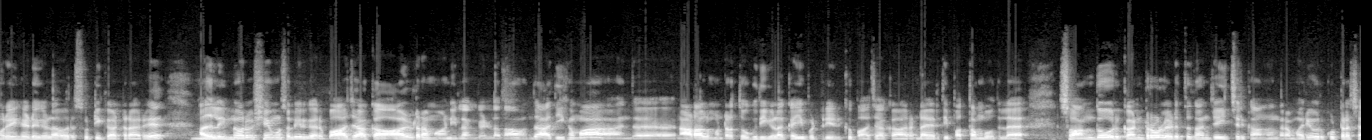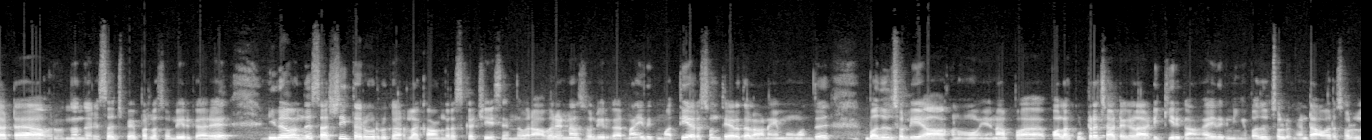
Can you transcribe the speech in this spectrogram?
முறைகேடுகளை அவர் சுட்டி காட்டுறாரு அதுல இன்னொரு விஷயமும் சொல்லியிருக்காரு. பாஜக ஆள்ற மாநிலங்கள்ல தான் வந்து அதிகமா இந்த நாடாளுமன்ற தொகுதிகளை கைப்பற்றி இருக்கு பாஜக ரெண்டாயிரத்தி பத்தொன்பதுல ஸோ அங்க ஒரு கண்ட்ரோல் எடுத்து தான் ஜெயிச்சிருக்காங்கங்கிற மாதிரி ஒரு குற்றச்சாட்டை அவர் வந்து அந்த ரிசர்ச் பேப்பர்ல சொல்லியிருக்காரு. இதை வந்து சசி தரூர் இருக்கார்ல காங்கிரஸ் கட்சியை சேர்ந்தவர். அவர் என்ன சொல்லியிருக்காருன்னா இதுக்கு மத்திய அரசும் தேர்தல் ஆணையமும் வந்து பதில் சொல்லியே ஆகணும். ஏன்னா ப பல குற்றச்சாட்டுகளை அடுக்கியிருக்காங்க. இதுக்கு நீங்க பதில் சொல்லுங்கன்ட்டு அவர் சொல்ல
